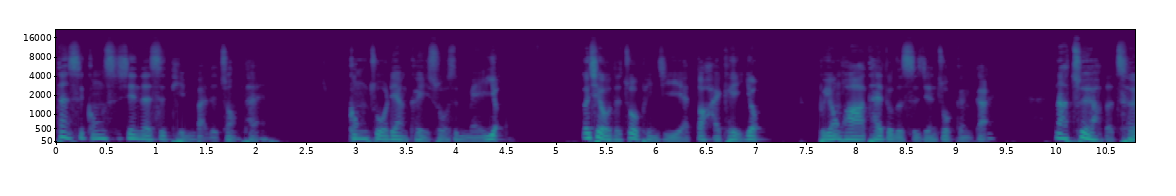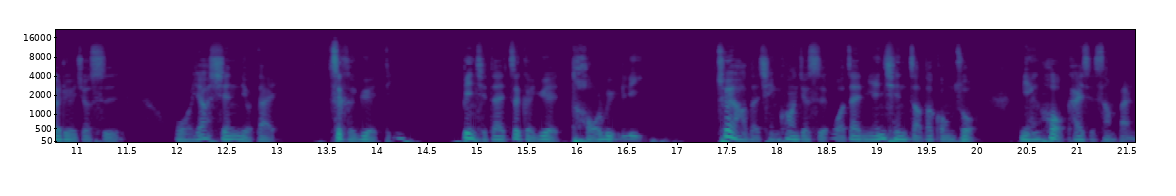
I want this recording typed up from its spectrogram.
但是公司现在是停摆的状态，工作量可以说是没有，而且我的作品集也都还可以用，不用花太多的时间做更改。那最好的策略就是，我要先留在这个月底，并且在这个月投履历。最好的情况就是我在年前找到工作，年后开始上班。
